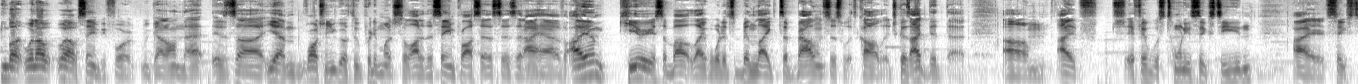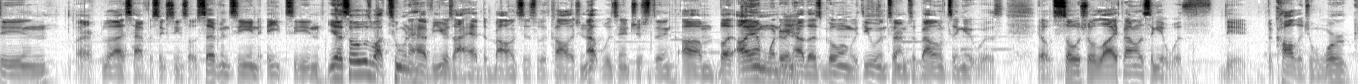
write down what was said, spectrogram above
but what I, what I was saying before we got on that is, uh, yeah, I'm watching you go through pretty much a lot of the same processes that I have. I am curious about like what it's been like to balance this with college because I did that. Um, I if it was 2016, I 16, or last half of 16, so 17, 18. Yeah, so it was about two and a half years I had to balance this with college, and that was interesting. Um, but I am wondering yeah. how that's going with you in terms of balancing it with, you know, social life, balancing it with the the college work,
